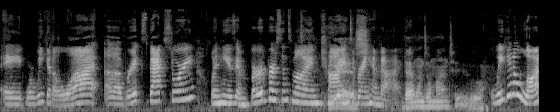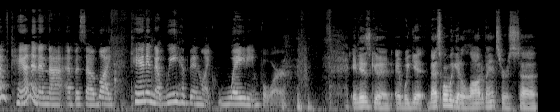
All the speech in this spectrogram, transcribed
eight, where we get a lot of Rick's backstory when he is in Birdperson's mind trying to bring him back. that one's on mine too. We get a lot of canon in that episode, like canon that we have been like waiting for. It is good, and we get that's where we get a lot of answers to,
